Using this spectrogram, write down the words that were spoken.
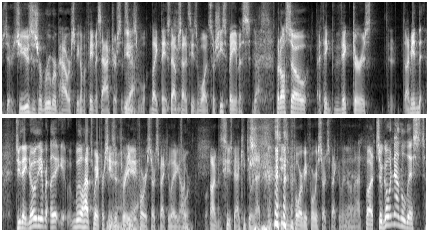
So She uses her rumor powers to become a famous actress in Mm-hmm. Yeah. season one, like they established that in season one. So she's famous. Yes. But also, I think Victor is. I mean, do they know the? uh, We'll have to wait for season Yeah. three Yeah. before we start speculating on. Four. Uh, excuse me, I keep doing that. season four before we start speculating on that. But so going down the list,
